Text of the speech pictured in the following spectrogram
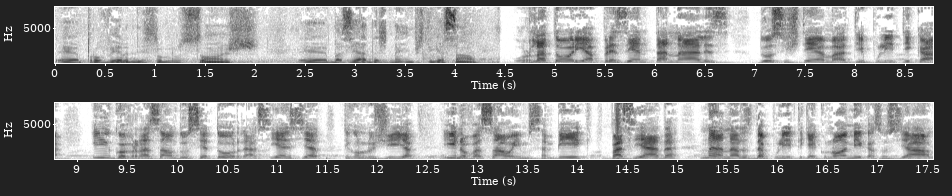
eh, prover de soluções eh, baseadas na investigação. O relatório apresenta análise do sistema de política e governação do setor da ciência, tecnologia e inovação em Moçambique, baseada na análise da política econômica, social,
